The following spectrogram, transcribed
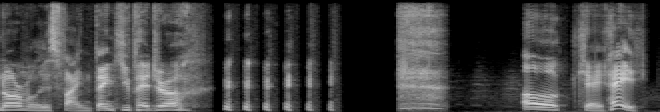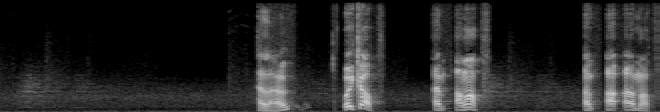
normal is fine. Thank you, Pedro. okay, hey. Hello. Wake up. I'm I'm up. I'm I'm up.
